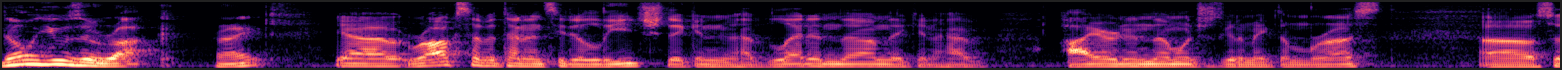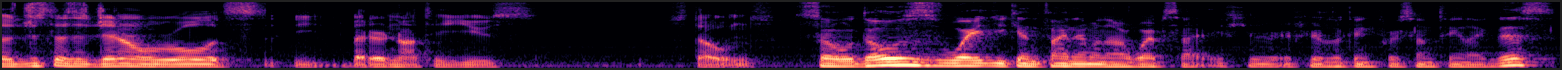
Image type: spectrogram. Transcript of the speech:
don't use a rock, right? Yeah, rocks have a tendency to leach. They can have lead in them. They can have iron in them, which is going to make them rust. Uh, so just as a general rule, it's better not to use stones. So those weight you can find them on our website if you're if you're looking for something like this.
